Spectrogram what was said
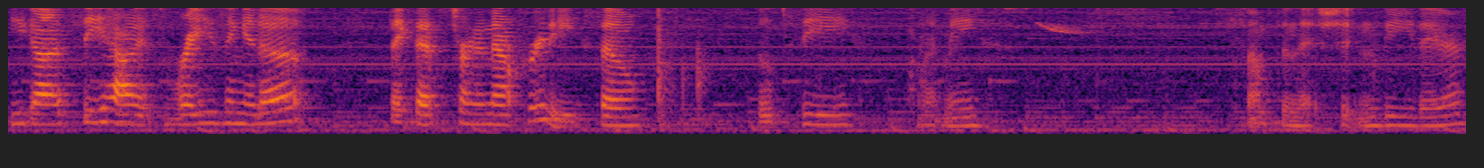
You guys see how it's raising it up? I think that's turning out pretty. So oopsie. Let me something that shouldn't be there.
